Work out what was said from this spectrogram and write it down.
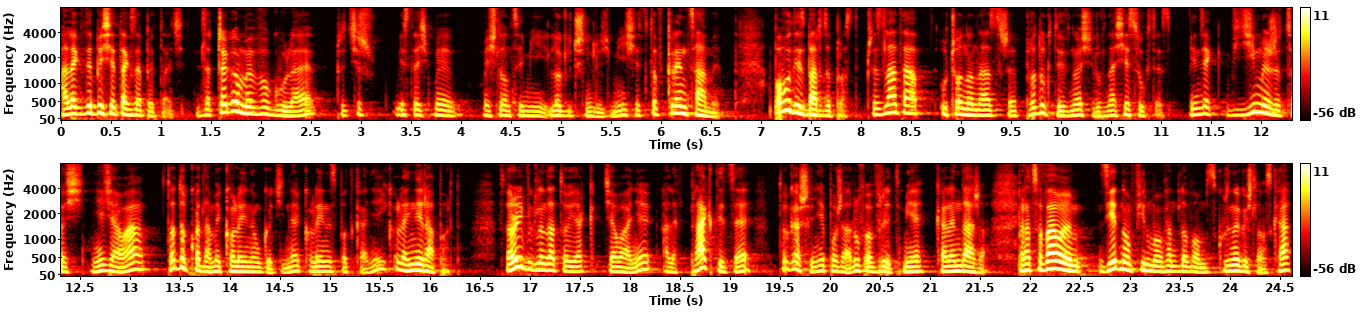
Ale gdyby się tak zapytać, dlaczego my w ogóle, przecież jesteśmy myślącymi, logiczni ludźmi, się w to wkręcamy? A powód jest bardzo prosty. Przez lata uczono nas, że produktywność równa się sukces. Więc jak widzimy, że coś nie działa, to dokładamy kolejną godzinę, kolejne spotkanie i kolejny raport. W teorii wygląda to jak działanie, ale w praktyce to gaszenie pożarów w rytmie kalendarza. Pracowałem z jedną firmą handlową z Górnego Śląska.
